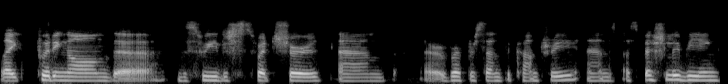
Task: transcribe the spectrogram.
like putting on the the Swedish sweatshirt and uh, represent the country, and especially being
